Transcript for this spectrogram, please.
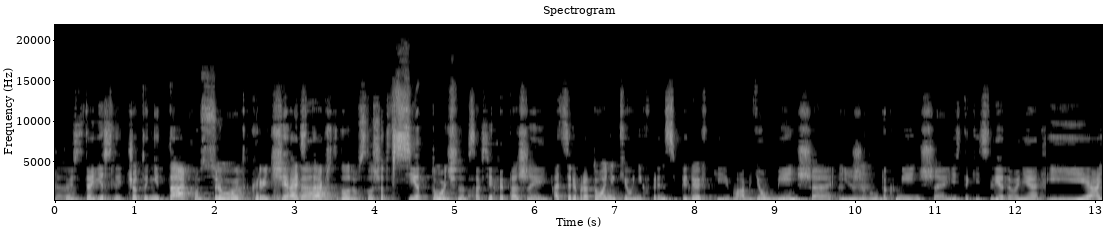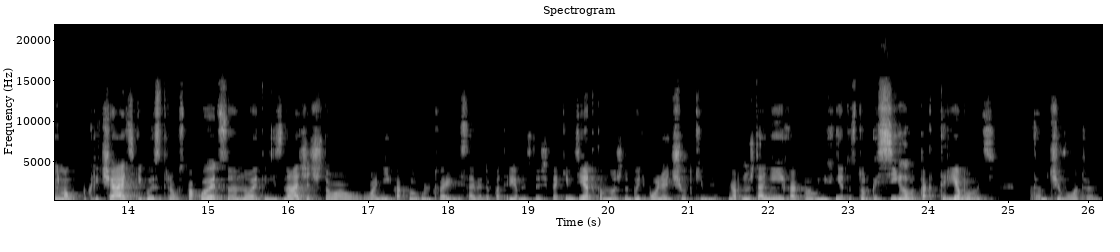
да. то есть, да, если что-то не так, он все будет кричать да. так, что должен слышать все точно, со всех этажей, а церебротоники, у них, в принципе, легкий объем меньше, mm-hmm. и желудок меньше, есть такие исследования, и они могут покричать и быстро успокоиться, но это не значит, что они как-то удовлетворили сами эту потребность. То есть к таким деткам нужно быть более чуткими, потому что они как бы у них нет столько силы вот так требовать там чего-то.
